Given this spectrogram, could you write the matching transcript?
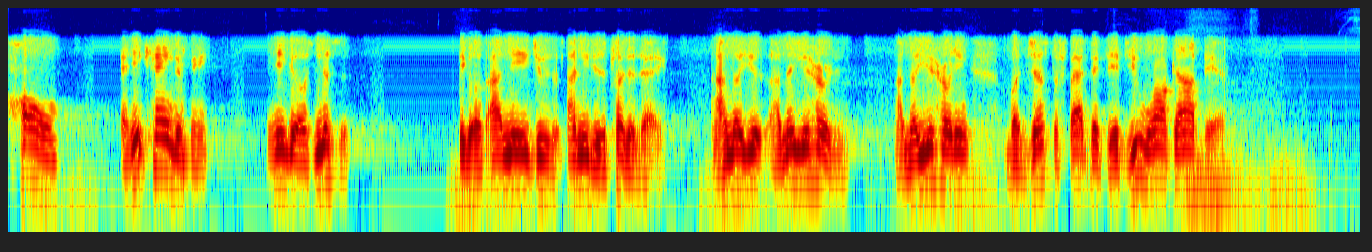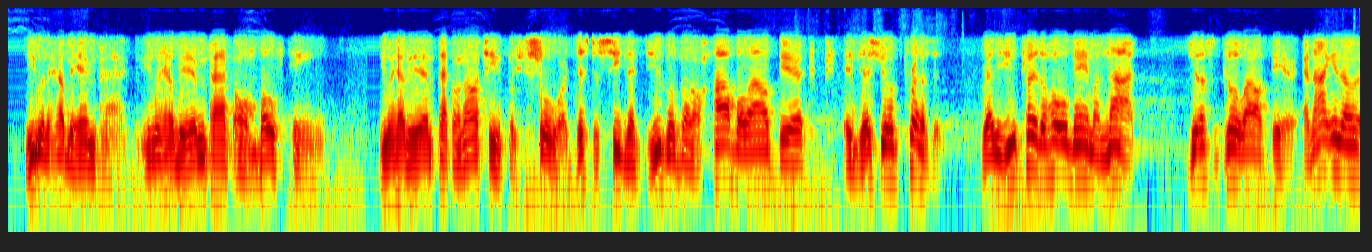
home, and he came to me And he goes, listen. He goes, I need you. I need you to play today. I know you. I know you're hurting. I know you're hurting. But just the fact that if you walk out there, you're going to have an impact. You're going to have an impact on both teams. To have an impact on our team for sure. Just to see that you're going to hobble out there and just your presence, whether you play the whole game or not, just go out there. And I, you know,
